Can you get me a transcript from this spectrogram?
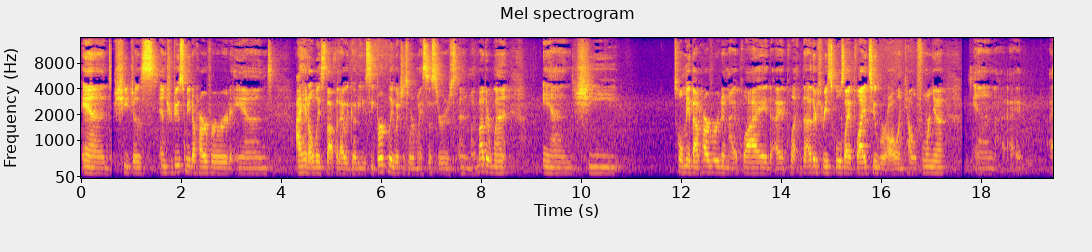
And she just introduced me to Harvard and I had always thought that I would go to UC Berkeley, which is where my sisters and my mother went. And she told me about Harvard, and I applied. I applied. The other three schools I applied to were all in California, and I, I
